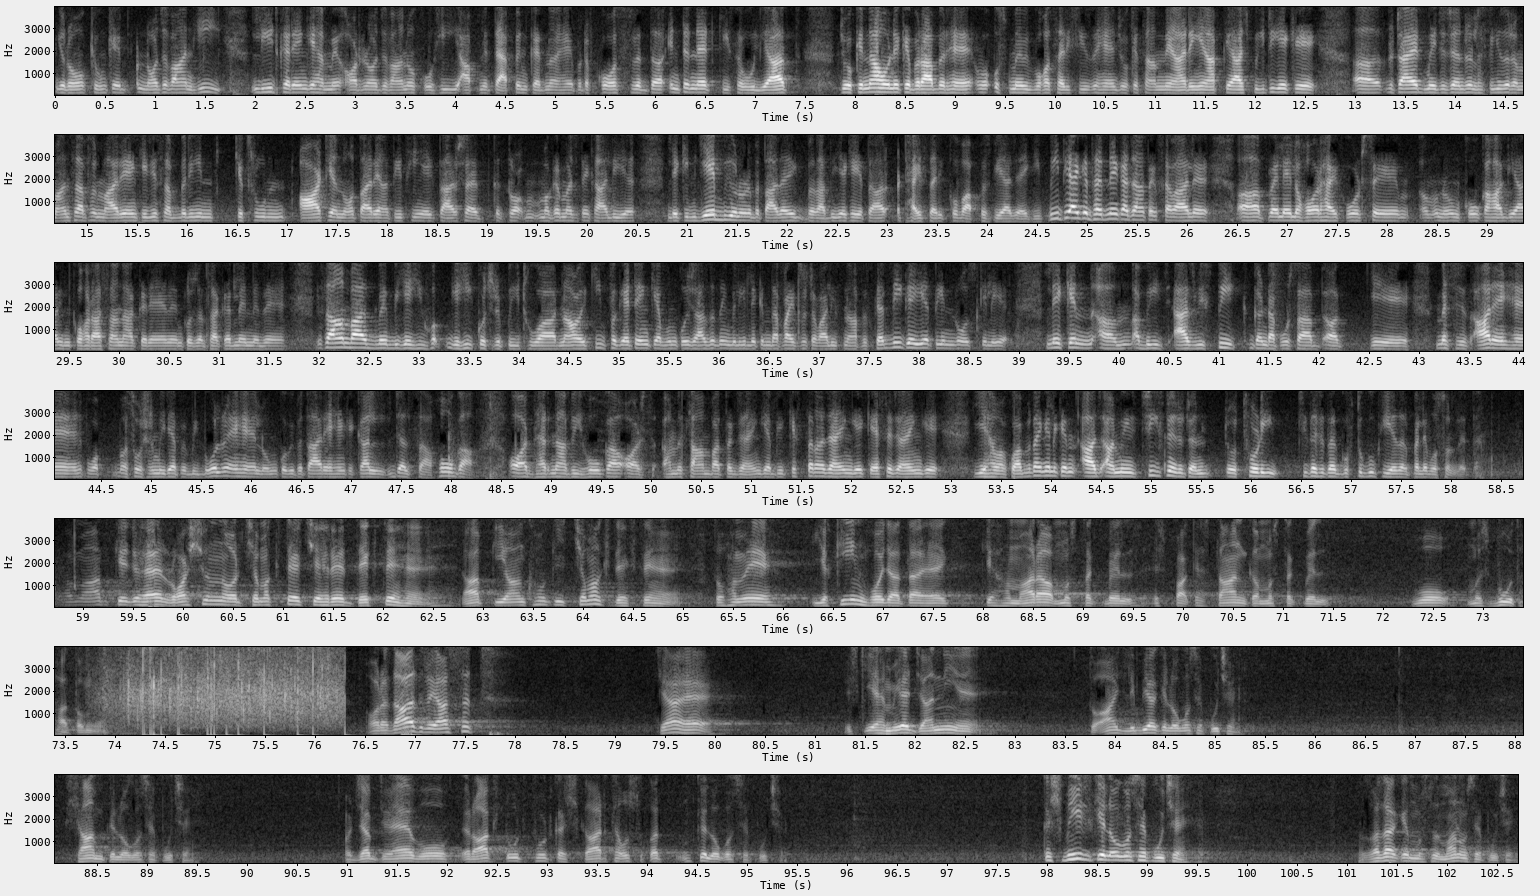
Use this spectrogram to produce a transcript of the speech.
you know کیونکہ نوجوان ہی لیڈ کریں گے ہمیں اور نوجوانوں کو ہی آپ نے ٹیپ ان کرنا ہے. But of course with the internet کی سہولیات جو کہ نہ ہونے کے برابر ہیں، اس میں بھی بہت ساری چیزیں ہیں جو کہ سامنے آ رہی ہیں. آپ کے آج پی ٹی اے کے retired major general Hafeez ur Rahman صاحب فرما رہے ہیں کہ جی سبمرین کے تھرو آٹھ یا نو تاریں آتی تھیں، ایک تار شاید مگر مچ نے کھا لی ہے. لیکن یہ بھی انہوں نے بتا دیا بتا دیا کہ یہ تار اٹھائیس تاریخ کو واپس بھی آ جائے گی. پی ٹی آئی کے دھرنے کا جہاں تک سوال ہے پہلے لاہور ہائی کورٹ سے ان کو کہا گیا، ان کو ہراس ہراساں نہ کریں، ان کو جلسہ کر لینے دیں۔ اسلام آباد میں بھی یہی یہی کچھ رپیٹ ہوا۔ نا کیپ فگیٹنگ کہ اب ان کو اجازت نہیں ملی، لیکن دفعہ ایک سو چوالیس نافذ کر دی گئی ہے تین روز کے لیے۔ لیکن ابھی ایز وی اسپیک گنڈا پور صاحب یہ میسیجز آ رہے ہیں۔ وہ سوشل میڈیا پہ بھی بول رہے ہیں۔ لوگوں کو بھی بتا رہے ہیں کہ کل جلسہ ہوگا اور دھرنا بھی ہوگا اور ہم اسلام آباد تک جائیں گے۔ اب یہ کس طرح جائیں گے، کیسے جائیں گے، یہ ہم آپ کو آپ بتائیں گے۔ لیکن آج آرمی چیف نے جو جو تھوڑی سیدھا سیدھا گفتگو کی ہے، ذرا پہلے وہ سن لیتے ہیں۔ ہم آپ کے جو ہے روشن اور چمکتے چہرے دیکھتے ہیں، آپ کی آنکھوں کی چمک دیکھتے ہیں، تو ہمیں یقین ہو جاتا ہے کہ ہمارا مستقبل، اس پاکستان کا مستقبل، وہ مضبوط ہاتھوں میں اور آزاد ریاست کیا ہے؟ اس کی اہمیت جاننی ہے۔ تو آج لیبیا کے لوگوں سے پوچھیں۔ شام کے لوگوں سے پوچھیں۔ اور جب جو ہے وہ عراق ٹوٹ پھوٹ کا شکار تھا، اس وقت ان کے لوگوں سے پوچھیں۔ کشمیر کے لوگوں سے پوچھیں۔ غزہ کے مسلمانوں سے پوچھیں۔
